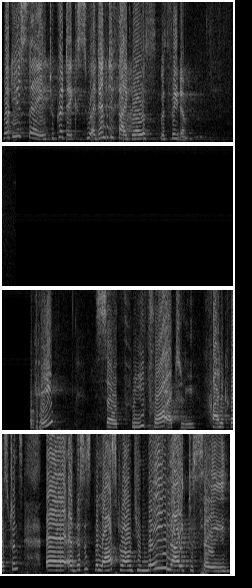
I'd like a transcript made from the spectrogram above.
What do you say to critics who identify growth with freedom? Okay, so three, four actually final questions. Uh, and this is the last round. You may like to say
